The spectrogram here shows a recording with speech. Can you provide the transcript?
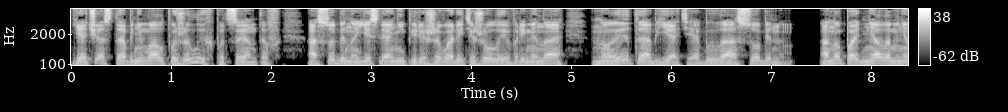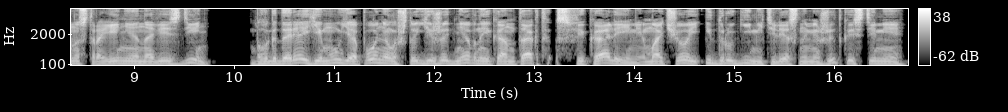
Я часто обнимал пожилых пациентов, особенно если они переживали тяжелые времена, но это объятие было особенным. Оно подняло мне настроение на весь день. Благодаря ему я понял, что ежедневный контакт с фекалиями, мочой и другими телесными жидкостями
